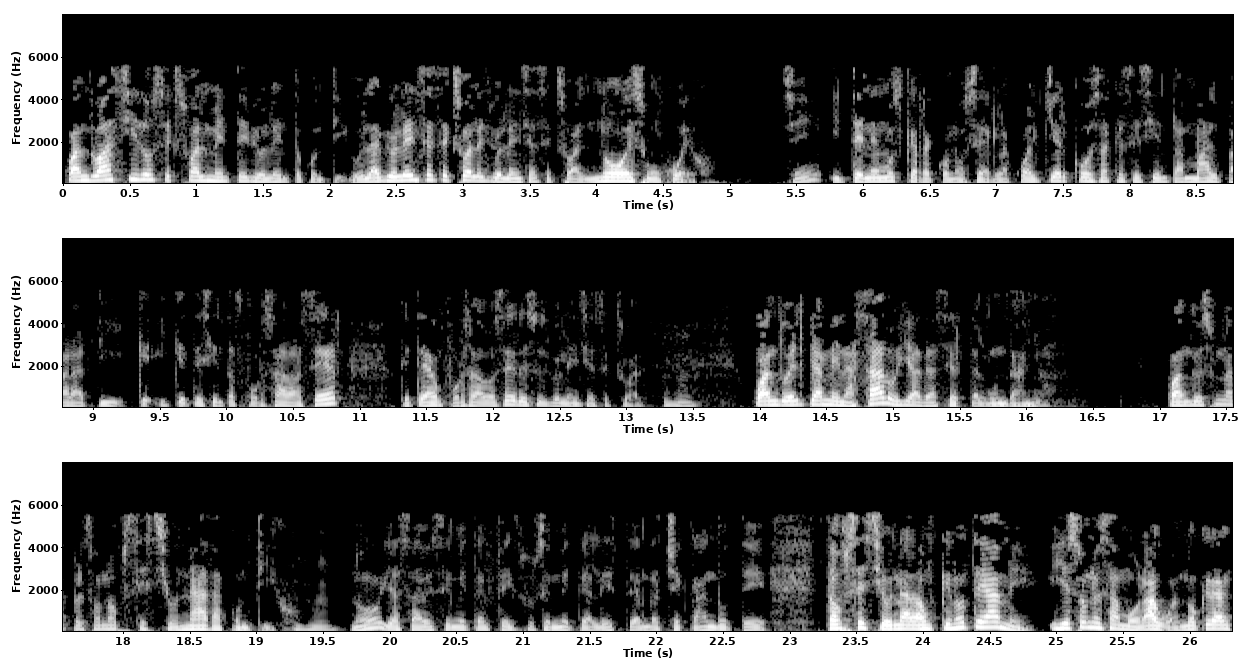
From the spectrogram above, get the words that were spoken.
Cuando has sido sexualmente violento contigo, y la violencia sexual es violencia sexual, no es un juego. ¿Sí? Y tenemos que reconocerla. Cualquier cosa que se sienta mal para ti que- y que te sientas forzada a hacer, que te han forzado a hacer, eso es violencia sexual. Cuando él te ha amenazado ya de hacerte algún daño. Cuando es una persona obsesionada contigo. ¿no? Ya sabes, se mete al Facebook, se mete al este, anda checándote, está obsesionada, aunque no te ame. Y eso no es amor, agua, no crean,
